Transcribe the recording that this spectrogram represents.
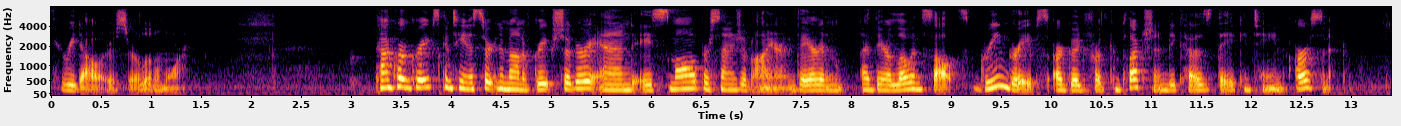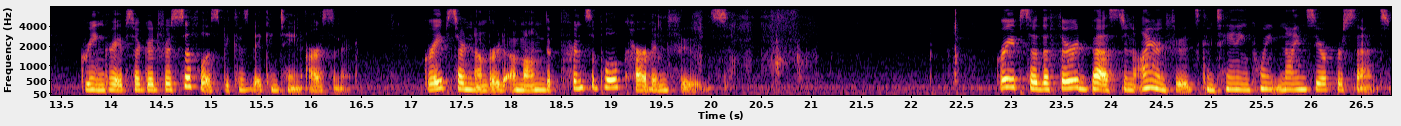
$3 or a little more. Concord grapes contain a certain amount of grape sugar and a small percentage of iron. They are, in, uh, they are low in salts. Green grapes are good for the complexion because they contain arsenic. Green grapes are good for syphilis because they contain arsenic. Grapes are numbered among the principal carbon foods. Grapes are the third best in iron foods, containing 0.90%.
